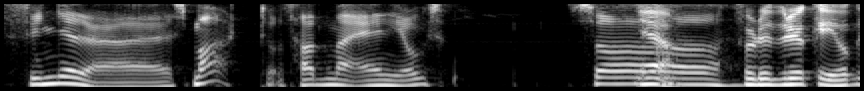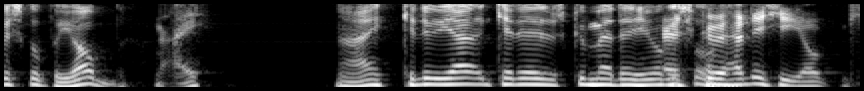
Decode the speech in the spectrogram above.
funnet det smart og tatt med én joggesko. Så Ja, for du bruker joggesko på jobb? Nei, Nei, hva, du, hva er det du skulle med joggesko? jeg skulle heller ikke jogge.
